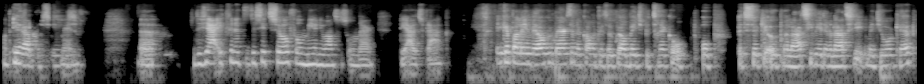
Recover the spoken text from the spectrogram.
Want ik ja, precies. Uh, dus ja, ik vind het, er zit zoveel meer nuances onder die uitspraak. Ik heb alleen wel gemerkt, en dan kan ik het ook wel een beetje betrekken op, op het stukje open relatie, weer de relatie die ik met Jork heb.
